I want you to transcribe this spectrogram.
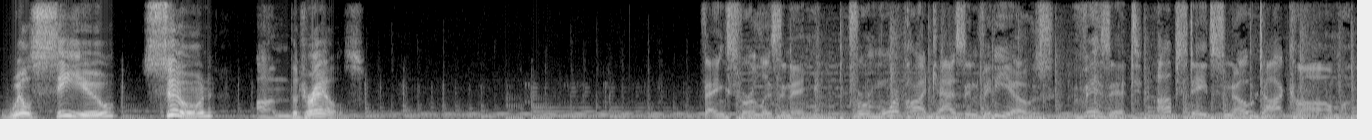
will see you soon on the trails. Thanks for listening. For more podcasts and videos, visit upstatesnow.com.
